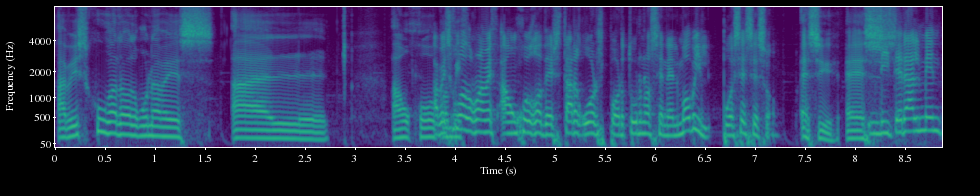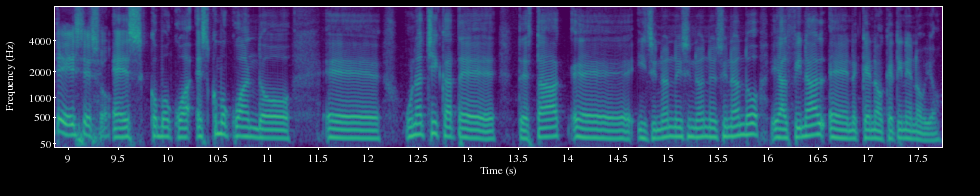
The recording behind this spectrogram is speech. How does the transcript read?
¿Habéis jugado alguna vez al, a un juego ¿Habéis jugado alguna vez a un juego de Star Wars por turnos en el móvil? Pues es eso. Eh, sí, es... Literalmente es eso. Es como, cua- es como cuando eh, una chica te, te está eh, insinuando, insinuando, insinuando y al final eh, que no, que tiene novio.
